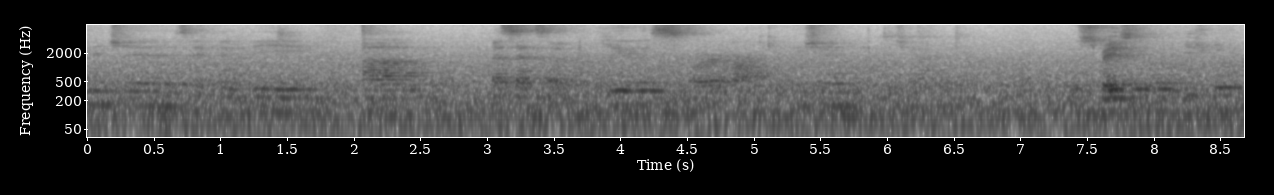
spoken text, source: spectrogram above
images, it can be um, a sense of use or, occupation. Did you have The spacing of each building?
